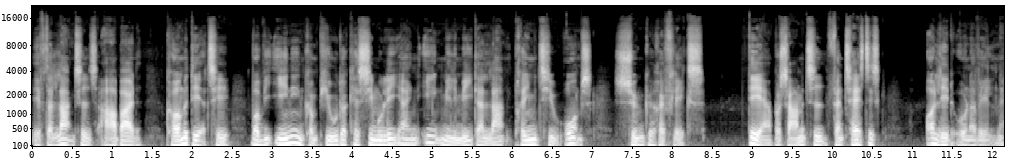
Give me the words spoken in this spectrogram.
efter lang tids arbejde kommet dertil, hvor vi inde i en computer kan simulere en 1 mm lang primitiv orms synkerefleks. Det er på samme tid fantastisk og lidt undervældende.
